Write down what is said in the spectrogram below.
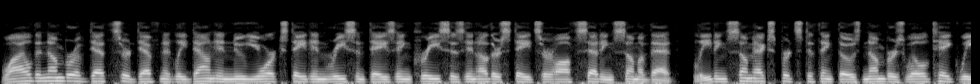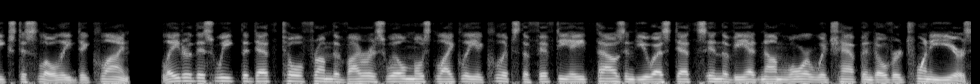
While the number of deaths are definitely down in New York State in recent days, increases in other states are offsetting some of that, leading some experts to think those numbers will take weeks to slowly decline. Later this week the death toll from the virus will most likely eclipse the 58,000 U.S. deaths in the Vietnam War which happened over 20 years,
